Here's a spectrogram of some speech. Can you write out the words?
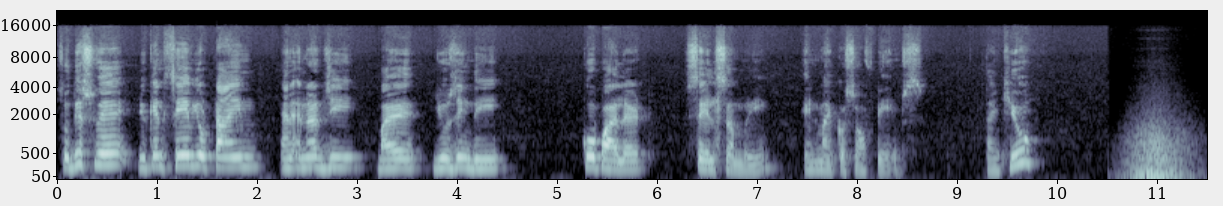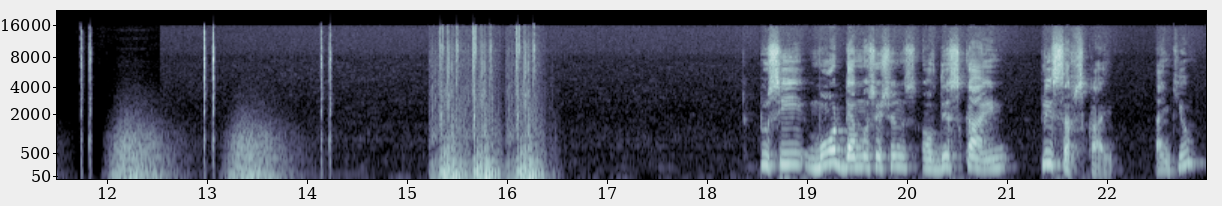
So this way you can save your time and energy by using the Copilot sales summary in Microsoft Teams. Thank you. To see more demonstrations of this kind, please subscribe. Thank you.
